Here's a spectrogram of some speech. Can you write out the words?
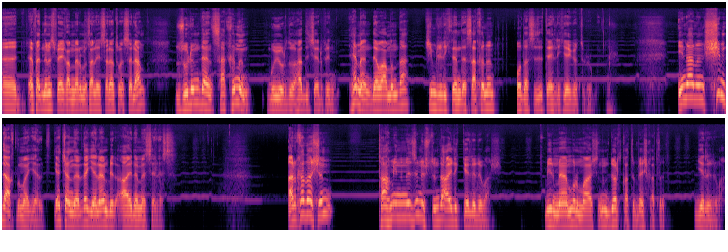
e, Efendimiz Peygamberimiz Aleyhisselatü Vesselam zulümden sakının buyurduğu hadis-i şerifin hemen devamında cimrilikten de sakının o da sizi tehlikeye götürür. İnanın şimdi aklıma geldi. Geçenlerde gelen bir aile meselesi. Arkadaşın tahmininizin üstünde aylık geliri var. Bir memur maaşının dört katı, beş katı geliri var.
